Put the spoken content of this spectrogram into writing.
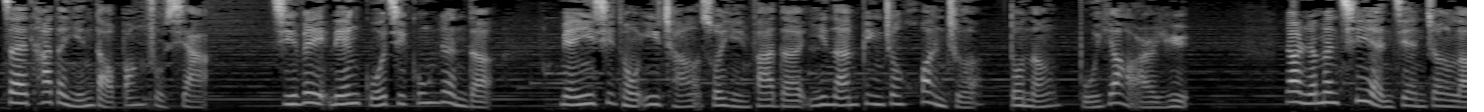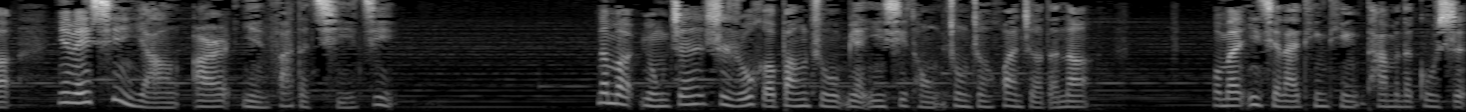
在他的引导帮助下，几位连国际公认的免疫系统异常所引发的疑难病症患者都能不药而愈，让人们亲眼见证了因为信仰而引发的奇迹。那么，永贞是如何帮助免疫系统重症患者的呢？我们一起来听听他们的故事。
